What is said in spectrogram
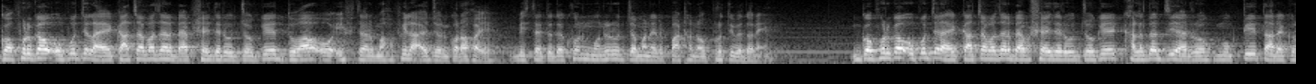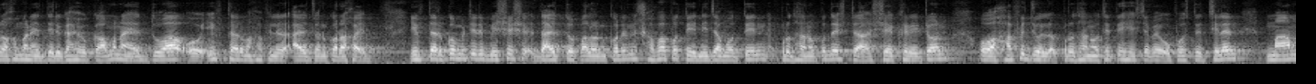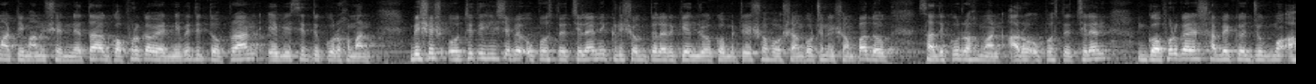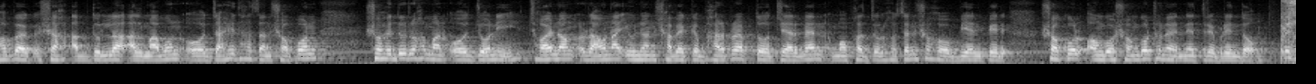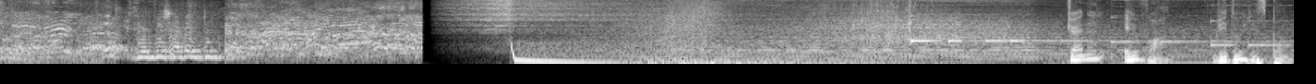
গফরগাঁও উপজেলায় কাঁচাবাজার ব্যবসায়ীদের উদ্যোগে দোয়া ও ইফতার মাহফিল আয়োজন করা হয়। বিস্তারিত দেখুন মনিরুজ্জামানের পাঠানো প্রতিবেদনে। গফরগাঁও উপজেলায় কাঁচাবাজার ব্যবসায়ীদের উদ্যোগে খালেদা জিয়ার রোগ মুক্তি, তারেক রহমানের দীর্ঘায়ু কামনায় দোয়া ও ইফতার মাহফিলের আয়োজন করা হয়। ইফতার কমিটির বিশেষ দায়িত্ব পালন করেন সভাপতি নিজামুদ্দিন, প্রধান উপদেষ্টা শেখ রিটন ও হাফিজুল প্রধান অতিথি হিসেবে উপস্থিত ছিলেন মা মাটি মানুষের নেতা, গফরগাঁওয়ের নিবেদিত প্রাণ এ বি সিদ্দিকুর রহমান। বিশেষ অতিথি হিসেবে উপস্থিত ছিলেন কৃষক দলের কেন্দ্রীয় কমিটির সহ সাংগঠনিক সম্পাদক সাদিকুর রহমান। আরও উপস্থিত ছিলেন গফরগাঁয়ের সাবেক যুগ্ম আহ্বায়ক শাহ আবদুল্লাহ আল মামুন ও জাহিদ হাসান স্বপন শহীদুর রহমান ও জনি ছয় নং রাওনা ইউনিয়ন সাবেক ভারপ্রাপ্ত চেয়ারম্যান মোফাজ্জুল হোসেন সহ বিএনপির সকল অঙ্গ সংগঠনের নেতৃবৃন্দ। Channel A one Hridoy response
